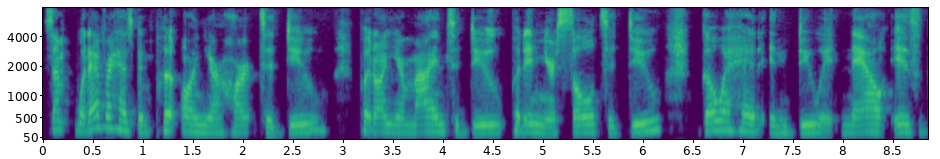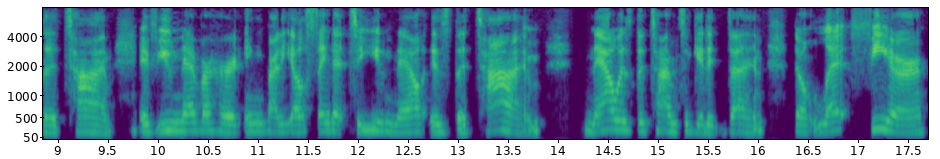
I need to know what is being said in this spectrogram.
some whatever has been put on your heart to do put on your mind to do put in your soul to do go ahead and do it. Now is the time. If you never heard anybody else say that to you now is the time. Now is the time to get it done. Don't let fear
